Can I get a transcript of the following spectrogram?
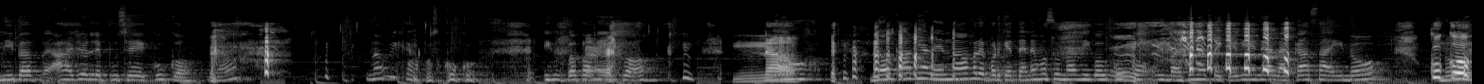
mi papá, ah, yo le puse Cuco, ¿no? No, hija, pues Cuco. Y mi papá me dijo, no, no, no cámbiale el nombre porque tenemos un amigo Cuco. Imagínate que viene a la casa y no. Cuco,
